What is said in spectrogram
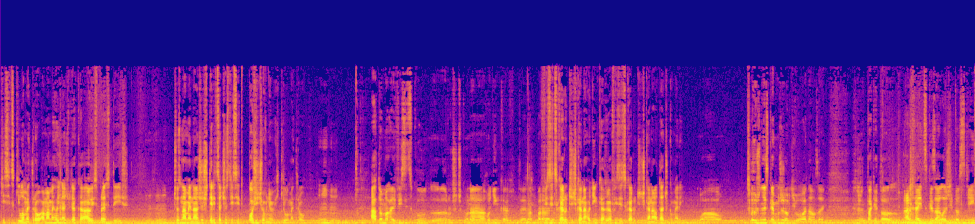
tisíc km a máme ho ináč vďaka Avis Prestige, Mhm. čo znamená, že 46 tisíc požičovňových kilometrov. Mhm. A- to má aj fyzickú e, ručičku na hodinkách, to je na parádu. Fyzická ručička na hodinkách a fyzická ručička na otáčkomery. Wow. To už dneska môžeš obdivovať naozaj. Že takéto archaické záležitosti.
